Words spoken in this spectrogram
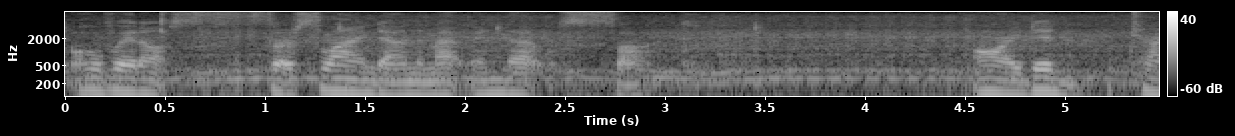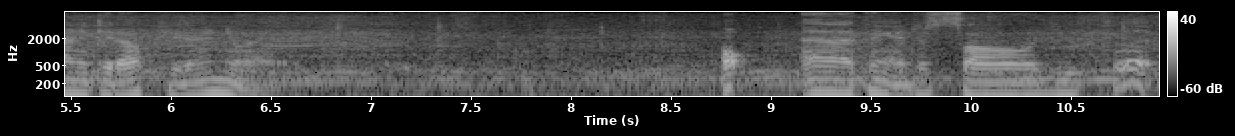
Hopefully I don't start sliding down the mountain. That would suck. Oh, I did trying to get up here anyway. Oh, and I think I just saw you flip.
